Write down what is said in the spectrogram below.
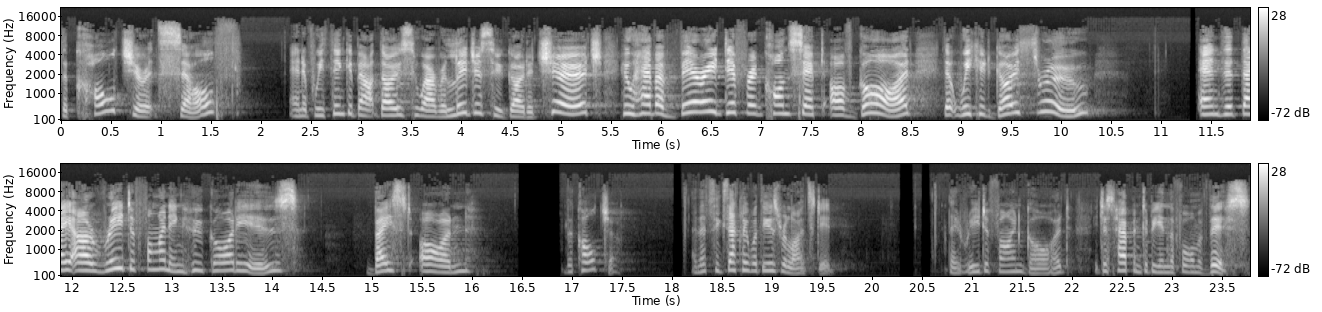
the culture itself and if we think about those who are religious, who go to church, who have a very different concept of God that we could go through, and that they are redefining who God is based on the culture. And that's exactly what the Israelites did. They redefined God. It just happened to be in the form of this.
